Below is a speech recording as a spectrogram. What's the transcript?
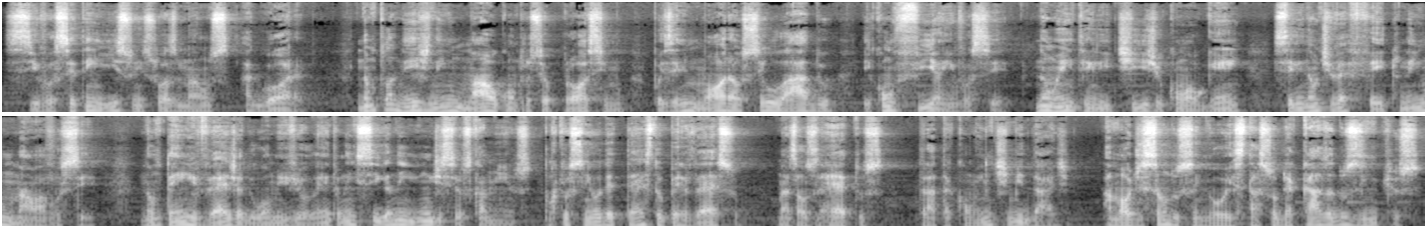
Se você tem isso em suas mãos agora, não planeje nenhum mal contra o seu próximo, pois ele mora ao seu lado e confia em você. Não entre em litígio com alguém se ele não tiver feito nenhum mal a você. Não tenha inveja do homem violento, nem siga nenhum de seus caminhos, porque o Senhor detesta o perverso, mas aos retos trata com intimidade. A maldição do Senhor está sobre a casa dos ímpios,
